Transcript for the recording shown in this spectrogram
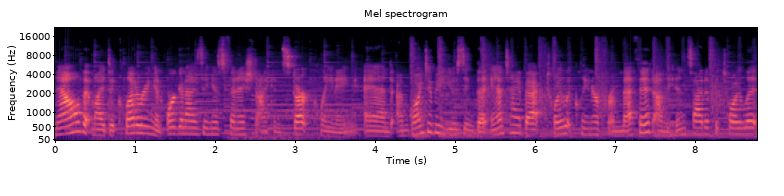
Now that my decluttering and organizing is finished, I can start cleaning. And I'm going to be using the Anti-Bac Toilet Cleaner from Method on the inside of the toilet.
